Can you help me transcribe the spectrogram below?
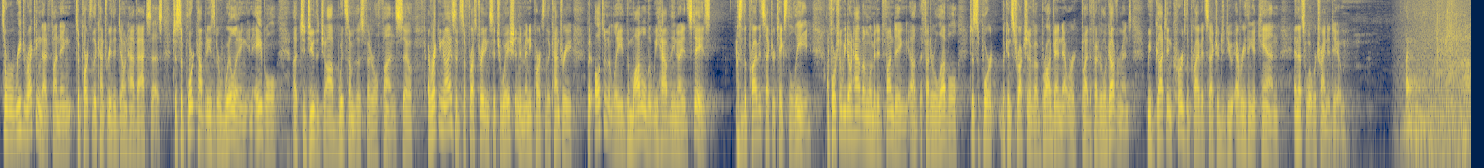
So we're redirecting that funding to parts of the country that don't have access to support companies that are willing and able uh, to do the job with some of those federal funds. So I recognize that it's a frustrating situation in many parts of the country, but ultimately the model that we have in the United States is the private sector takes the lead. Unfortunately, we don't have unlimited funding at the federal level to support the construction of a broadband network by the federal government. We've got to encourage the private sector to do everything it can, and that's what we're trying to do. Hi. Um,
